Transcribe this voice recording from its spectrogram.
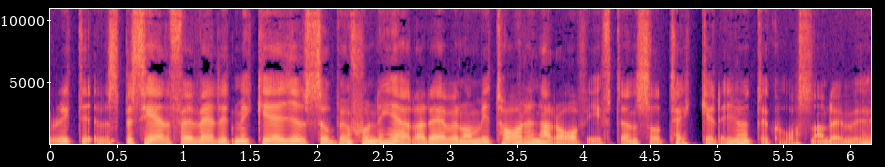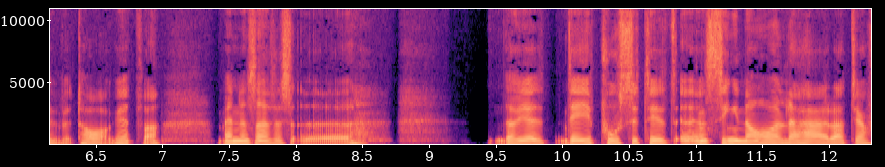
riktigt speciell för väldigt mycket är ju subventionerad. Även om vi tar den här avgiften så täcker det ju inte kostnader överhuvudtaget. Va? Men en sån här, eh, det är ju positivt, en signal det här att, jag,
